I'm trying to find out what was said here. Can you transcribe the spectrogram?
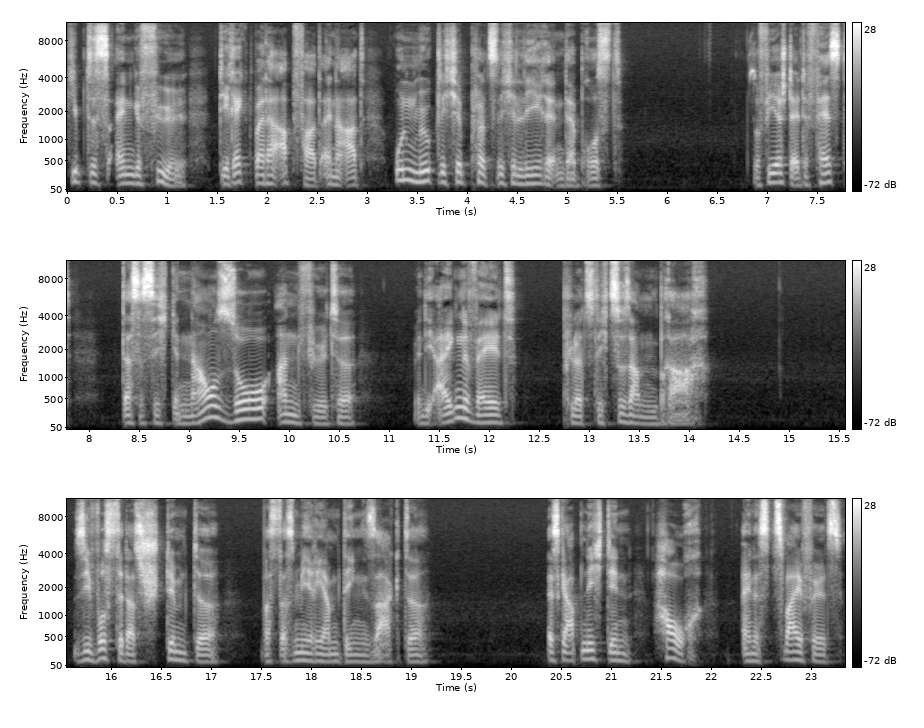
gibt es ein Gefühl, direkt bei der Abfahrt, eine Art unmögliche plötzliche Leere in der Brust. Sophia stellte fest, dass es sich genau so anfühlte, wenn die eigene Welt plötzlich zusammenbrach. Sie wusste, das stimmte, was das Miriam-Ding sagte. Es gab nicht den Hauch eines Zweifels.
